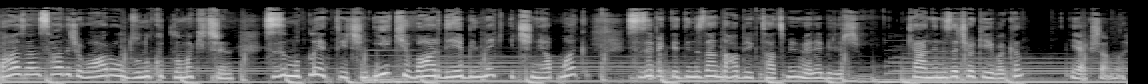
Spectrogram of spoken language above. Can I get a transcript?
bazen sadece var olduğunu kutlamak için, sizi mutlu ettiği için, iyi ki var diyebilmek için yapmak size beklediğinizden daha büyük tatmin verebilir. Kendinize çok iyi bakın. İyi akşamlar.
